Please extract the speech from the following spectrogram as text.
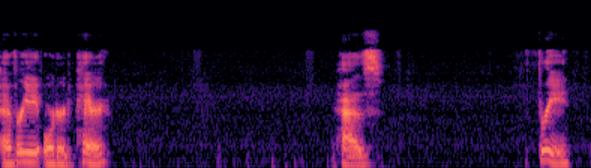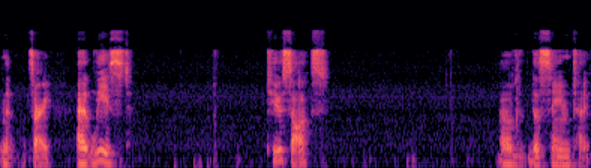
every ordered pair has three, sorry, at least two socks of the same type.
